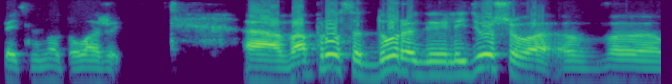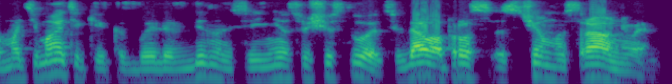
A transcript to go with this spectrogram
в 5 минут уложить. Вопроса дорого или дешево в математике как бы, или в бизнесе не существует. Всегда вопрос, с чем мы сравниваем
